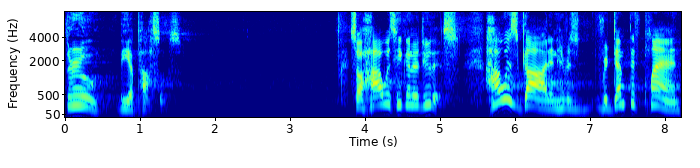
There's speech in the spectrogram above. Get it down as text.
through the apostles. So, how is he going to do this? How is God in his redemptive plan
